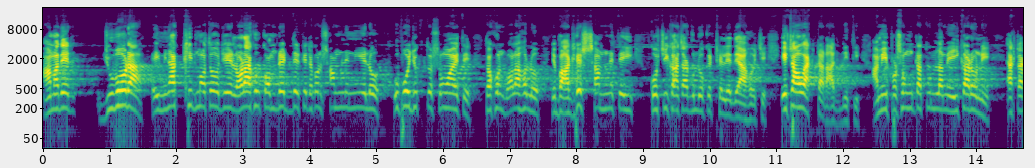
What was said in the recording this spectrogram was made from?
আমাদের যুবরা এই মীনাক্ষীর মতো যে লড়াকু কমরেডদেরকে যখন সামনে নিয়ে এলো উপযুক্ত সময়তে, তখন বলা হলো যে বাঘের সামনেতেই কচি কাঁচাগুলোকে ঠেলে দেওয়া হয়েছে। এটাও একটা রাজনীতি। আমি প্রসঙ্গটা তুললাম এই কারণে। একটা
